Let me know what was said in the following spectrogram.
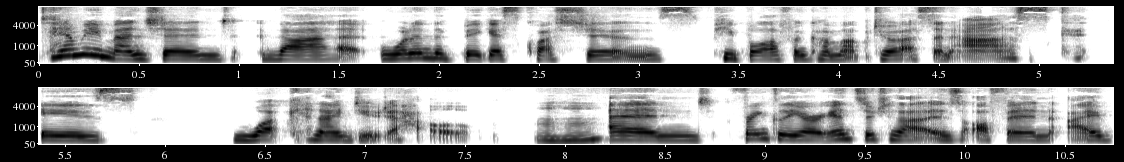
Tammy mentioned that one of the biggest questions people often come up to us and ask is, What can I do to help? mm-hmm. And frankly, our answer to that is often, I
